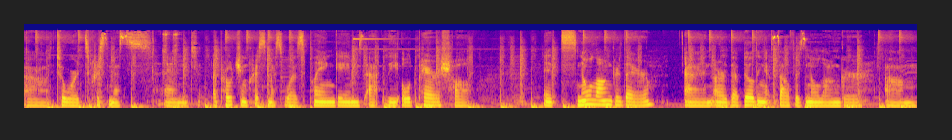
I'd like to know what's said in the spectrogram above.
uh, towards Christmas and approaching Christmas was playing games at the old parish hall. It's no longer there, and or the building itself is no longer um,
